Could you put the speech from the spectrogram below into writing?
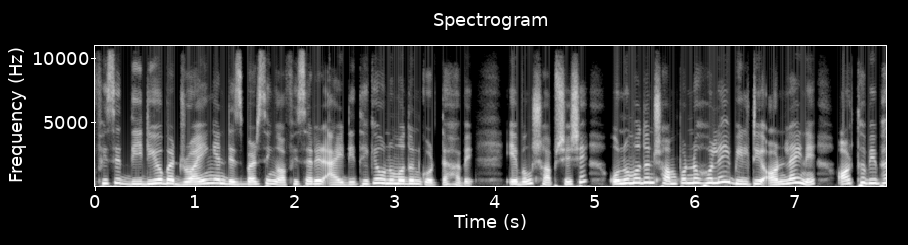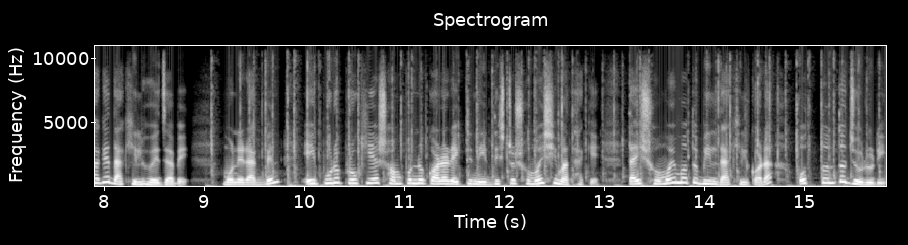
অফিসের ডিডিও বা ড্রয়িং অ্যান্ড ডিসবার্সিং অফিসারের আইডি থেকে অনুমোদন করতে হবে এবং সবশেষে অনুমোদন সম্পন্ন হলেই বিলটি অনলাইনে অর্থ বিভাগে দাখিল হয়ে যাবে। মনে রাখবেন, এই পুরো প্রক্রিয়া সম্পন্ন করার একটি নির্দিষ্ট সময়সীমা থাকে। তাই সময় মতো বিল দাখিল করা অত্যন্ত জরুরি।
